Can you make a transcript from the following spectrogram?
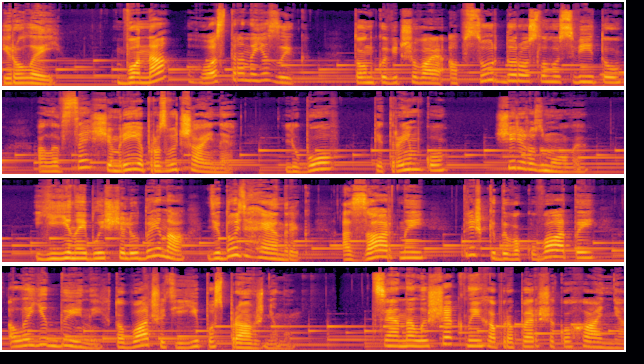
і ролей. Вона гостра на язик, тонко відчуває абсурд дорослого світу, але все ще мріє про звичайне любов, підтримку, щирі розмови. Її найближча людина дідусь Генрик, азартний, трішки дивакуватий, але єдиний, хто бачить її по-справжньому. Це не лише книга про перше кохання,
